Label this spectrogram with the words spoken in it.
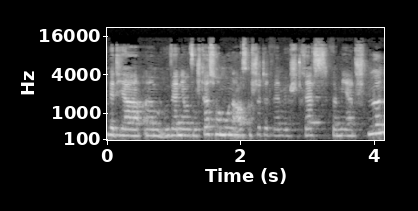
wird ja, ähm, werden ja unsere Stresshormone ausgeschüttet, wenn wir Stress vermehrt spüren.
